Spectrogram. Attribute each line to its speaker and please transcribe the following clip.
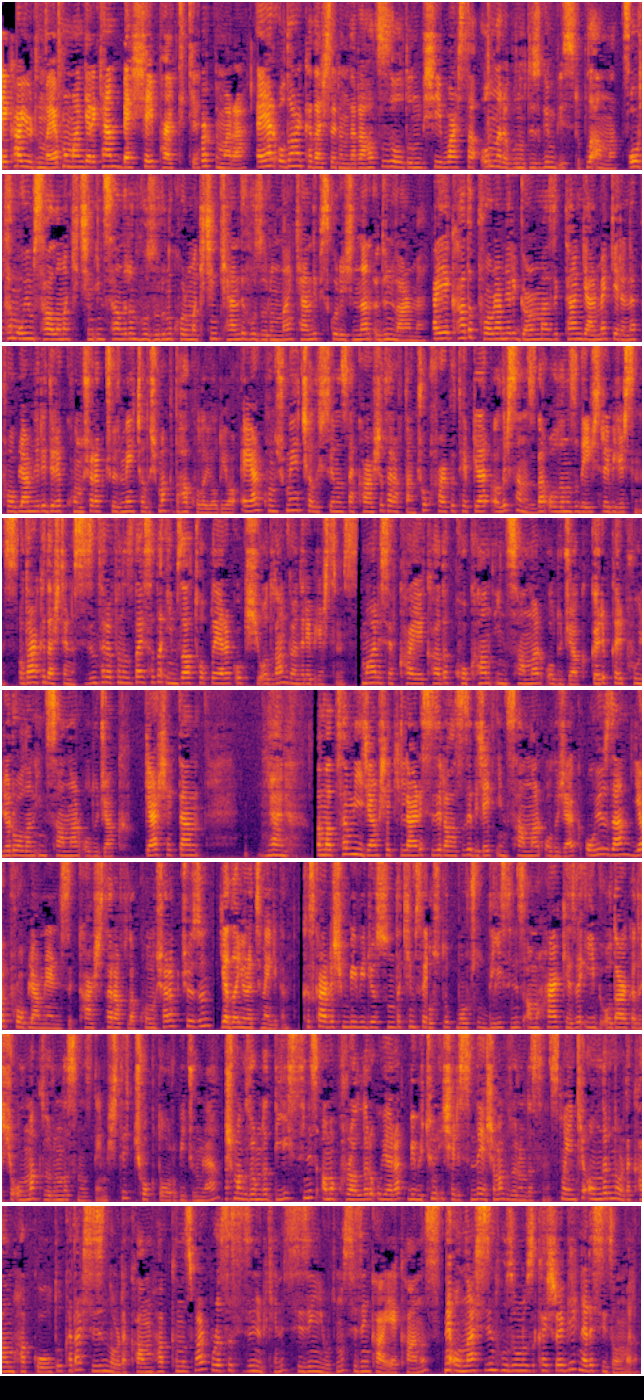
Speaker 1: YK yurdunda yapmaman gereken 5 şey part 2. 4 numara. Eğer oda arkadaşlarında rahatsız olduğun bir şey varsa onlara bunu düzgün bir üslupla anlat. Ortama uyum sağlamak için, insanların huzurunu korumak için kendi huzurundan, kendi psikolojinden ödün verme. YK'da problemleri görmezlikten gelmek yerine problemleri direkt konuşarak çözmeye çalışmak daha kolay oluyor. Eğer konuşmaya çalıştığınızda karşı taraftan çok farklı tepkiler alırsanız da odanızı değiştirebilirsiniz. Oda arkadaşlarınız sizin tarafınızdaysa da imza toplayarak o kişiyi odadan gönderebilirsiniz. Maalesef KYK'da kokan insanlar olacak, garip garip huyları olan insanlar olacak. Gerçekten yani anlatamayacağım şekillerde sizi rahatsız edecek insanlar olacak. O yüzden ya problemlerinizi karşı tarafla konuşarak çözün ya da yönetime gidin. Kız kardeşim bir videosunda kimseye dostluk borçlu değilsiniz ama herkese iyi bir oda arkadaşı olmak zorundasınız demişti. Çok doğru bir cümle. Yaşamak zorunda değilsiniz ama kurallara uyarak bir bütün içerisinde yaşamak zorundasınız. Unutmayın ki onların orada kalma hakkı olduğu kadar sizin de orada kalma hakkınız var. Burası sizin ülkeniz, sizin yurdunuz, sizin KYK'nız. Ne onlar sizin huzurunuzu kaçırabilir ne de siz onların.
